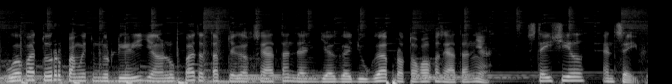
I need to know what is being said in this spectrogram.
Gua Fatur pamit undur diri jangan lupa tetap jaga kesehatan dan jaga juga protokol kesehatannya. Stay chill and safe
